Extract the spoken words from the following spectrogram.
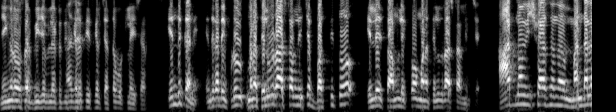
నేను కూడా ఒకసారి బీజేపీ లెటర్ తీసుకెళ్ళి తీసుకెళ్ళి చెత్తబుట్లో వేశారు. ఎందుకని? ఎందుకంటే ఇప్పుడు మన తెలుగు రాష్ట్రాల నుంచే భక్తితో వెళ్ళే సాములు ఎక్కువ మన తెలుగు రాష్ట్రాల నుంచే. ఆత్మవిశ్వాసం మండల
